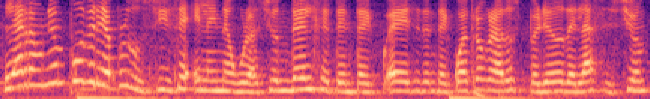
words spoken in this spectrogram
la reunión podría producirse en la inauguración del 74 eh, grados periodo de la sesión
